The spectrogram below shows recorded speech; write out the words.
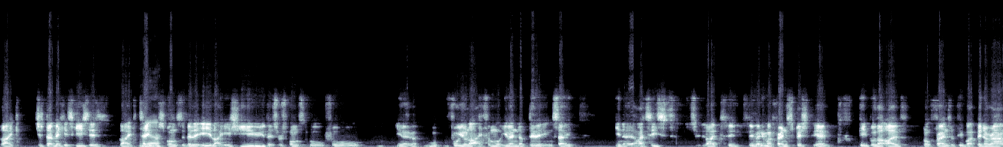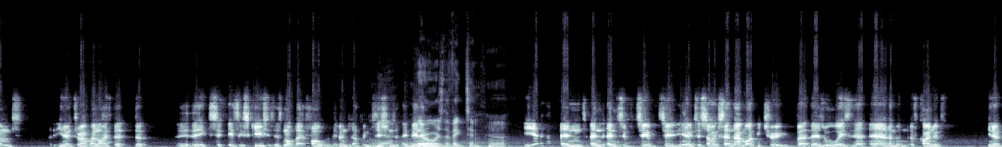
like, just don't make excuses. Like, take Yeah. responsibility. Like, it's you that's responsible for you know for your life and what you end up doing. So, you know, I see like too, too many of my friends, especially you know, people that I've not friends, but people I've been around, you know, throughout my life that that it's, it's excuses. It's not their fault. They've ended up in positions yeah. that they've been They're in. always the victim. Yeah. Yeah, and and and to, to to you know to some extent that might be true, but there's always an element of kind of you know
